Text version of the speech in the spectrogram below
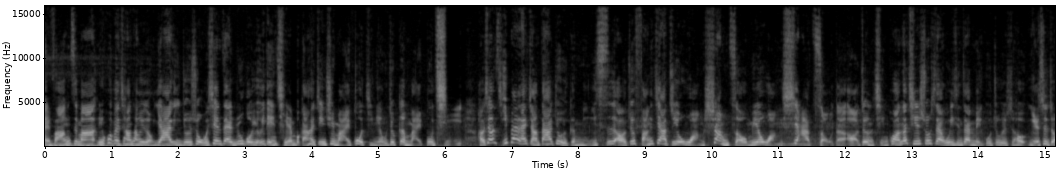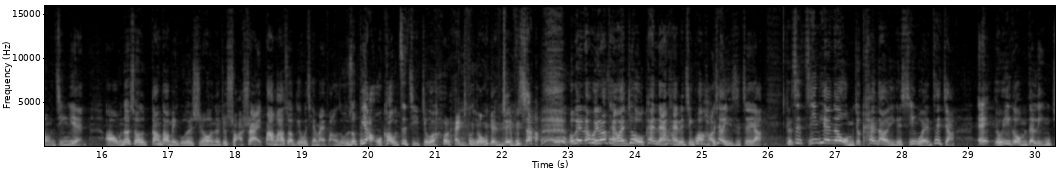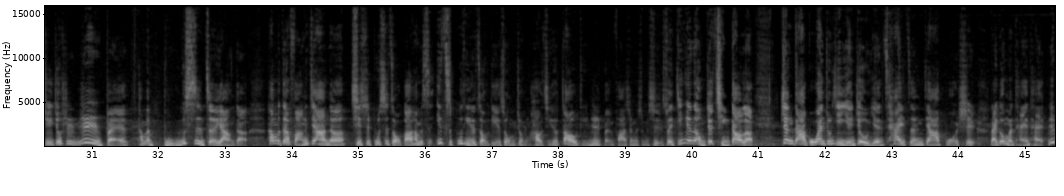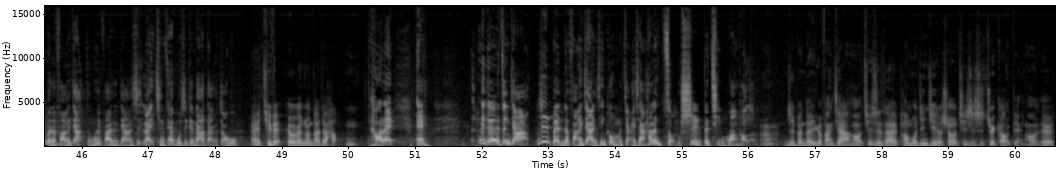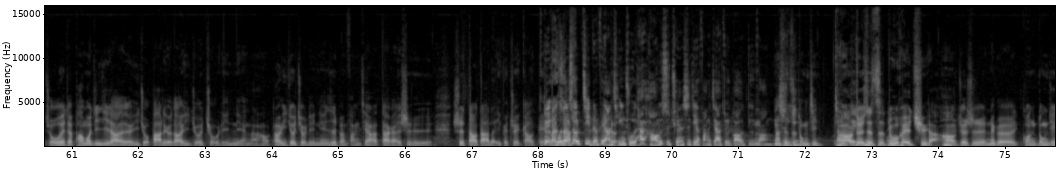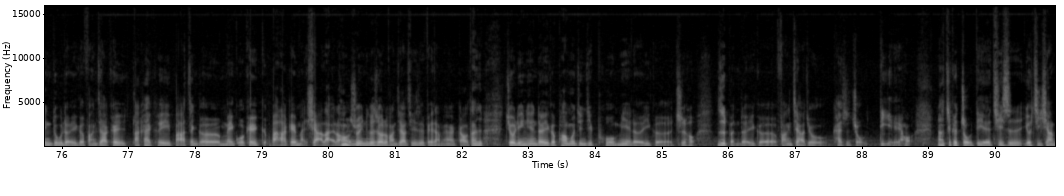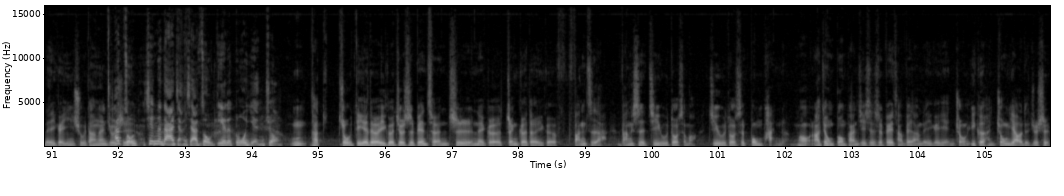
买房子吗？你会不会常常有一种压力，就是说我现在如果有一点钱，不赶快进去买，过几年我就更买不起。好像一般来讲，大家就有个迷思哦，就房价只有往上走，没有往下走的哦，这种情况。那其实说实在，我以前在美国住的时候也是这种经验啊。我那时候刚到美国的时候呢，就耍帅，爸妈说要给我钱买房子，我说不要，我靠我自己。结果后来就永远追不上。OK，那回到台湾之后，我看南韩的情况好像也是这样。可是今天呢，我们就看到一个新闻在讲。哎，有一个我们的邻居就是日本，他们不是这样的，他们的房价呢其实不是走高，他们是一直不停的走跌，所以我们就很好奇，就到底日本发生了什么事？所以今天呢，我们就请到了正大国关中心研究员蔡增加博士来跟我们谈一谈日本的房价怎么会发生这样的事。来，请蔡博士跟大家打个招呼。哎，齐斐，各位观众大家好。嗯，好嘞，哎。那个增加啊，日本的房价，你先跟我们讲一下它的走势的情况好了。嗯，日本的一个房价哈，其实在泡沫经济的时候其实是最高点哈。呃，所谓的泡沫经济大概一九八六到一九九零年，然后到一九九零年，日本房价大概是是到达了一个最高点。对我那时候记得非常清楚，它好像是全世界房价最高的地方。那是指东京啊，就是指都会区的哈，就是那个光东京都的一个房价可以大概可以把整个美国可以把它给买下来了哈。所以那个时候的房价其实非常非常高，但是。九零年的一个泡沫经济破灭了一个之后，日本的一个房价就开始走跌哈。那这个走跌其实有几项的一个因素，当然就是它走。先跟大家讲一下走跌的多严重。嗯，它。走跌的一个就是变成是那个整个的一个房子啊，房市几乎都什么，几乎都是崩盘的哦。那这种崩盘其实是非常非常的一个严重。一个很重要的就是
